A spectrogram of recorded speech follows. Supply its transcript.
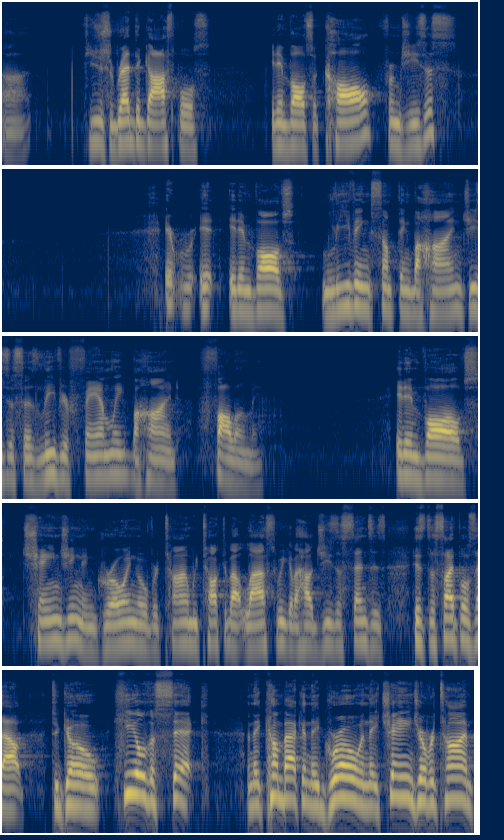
Uh, if you just read the Gospels, it involves a call from Jesus, it, it, it involves leaving something behind. Jesus says, Leave your family behind, follow me. It involves changing and growing over time. We talked about last week about how Jesus sends his, his disciples out to go heal the sick, and they come back and they grow and they change over time.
